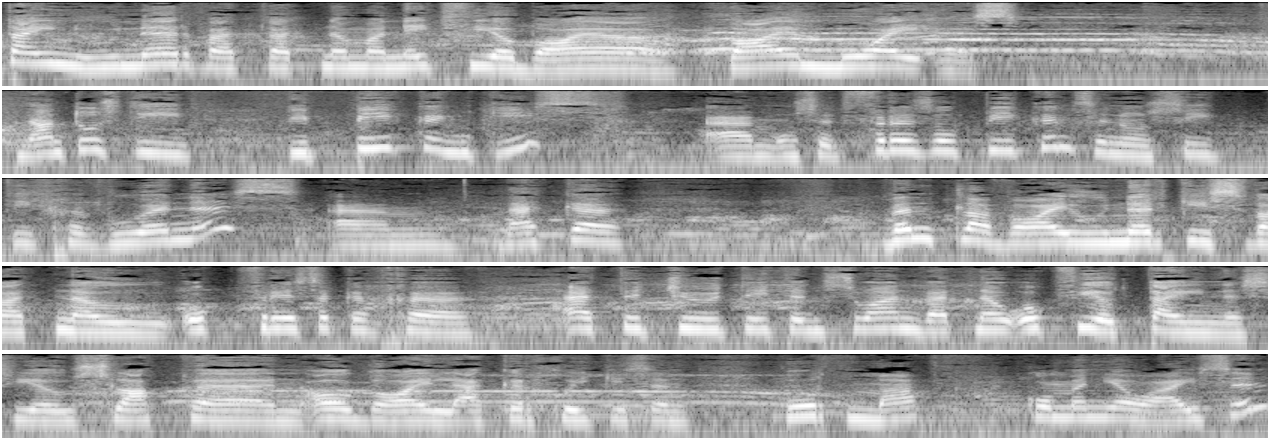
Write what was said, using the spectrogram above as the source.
tuinhoender wat wat nou maar net vir jou baie baie mooi is. Dan het ons die die piekentjies. Ehm um, ons het frizzle piekens en ons het die gewones. Ehm um, lekker windklawaai hoendertjies wat nou ook vreeslike attitude het en swaan wat nou ook vir jou tuin is vir jou slakke en al daai lekker goedjies en word mak kom in jou huis in.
